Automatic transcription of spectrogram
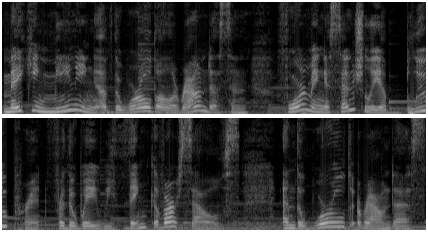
making meaning of the world all around us and forming essentially a blueprint for the way we think of ourselves and the world around us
